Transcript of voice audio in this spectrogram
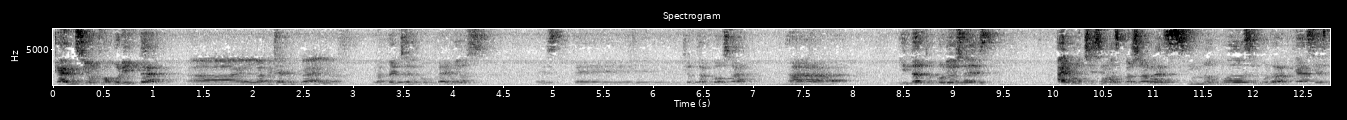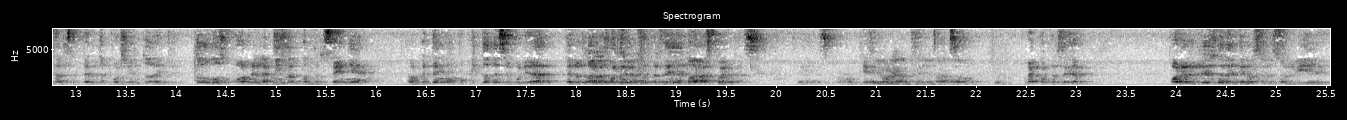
Canción favorita. En la fecha de cumpleaños. La fecha de cumpleaños. Este. ¿Qué otra cosa? Ah, y dato curioso es. Hay muchísimas personas, y no puedo asegurar casi hasta el 70% de que todos ponen la misma contraseña, aunque tenga un poquito de seguridad, pero todos ponen la contraseña a todas las cuentas. ¿Sí? Es como que Sí, una contraseña para todo. una contraseña por el riesgo de que no se les olvide,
